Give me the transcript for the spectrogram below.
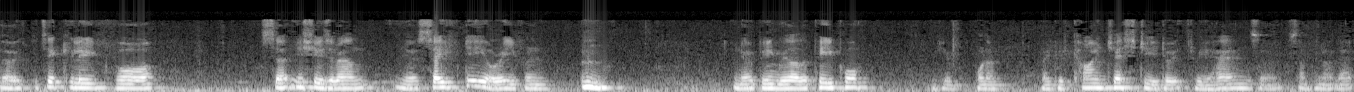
So it's particularly for certain issues around you know, safety or even you know being with other people. If you want to make a kind gesture, you do it through your hands or something like that.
